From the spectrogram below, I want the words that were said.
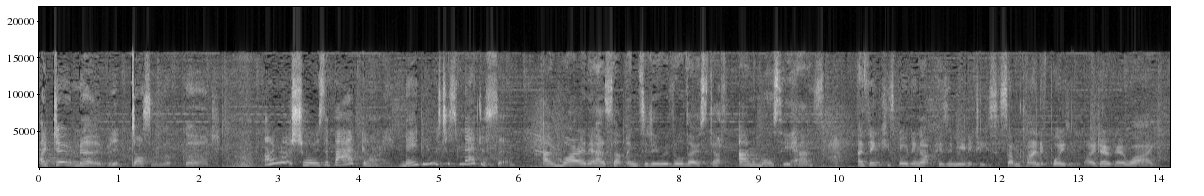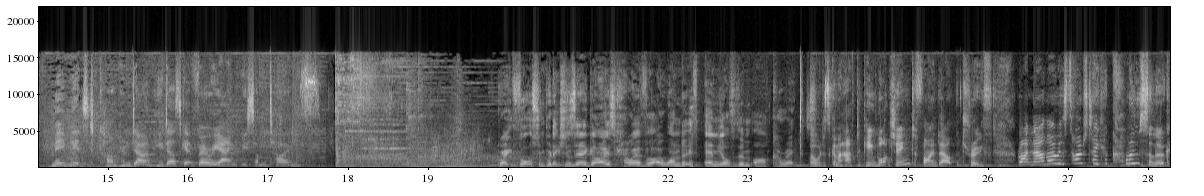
I don't know, but it doesn't look good. I'm not sure he's a bad guy. Maybe it was just medicine. I'm worried it has something to do with all those stuffed animals he has. I think he's building up his immunity to some kind of poison, but I don't know why. Maybe it's to calm him down. He does get very angry sometimes. Great thoughts and predictions there, guys. However, I wonder if any of them are correct. Well, we're just going to have to keep watching to find out the truth. Right now, though, it's time to take a closer look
